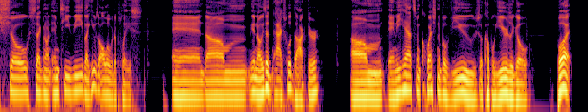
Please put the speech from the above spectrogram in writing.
show segment on MTV. Like he was all over the place. And um, you know, he's an actual doctor. Um, and he had some questionable views a couple years ago. But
